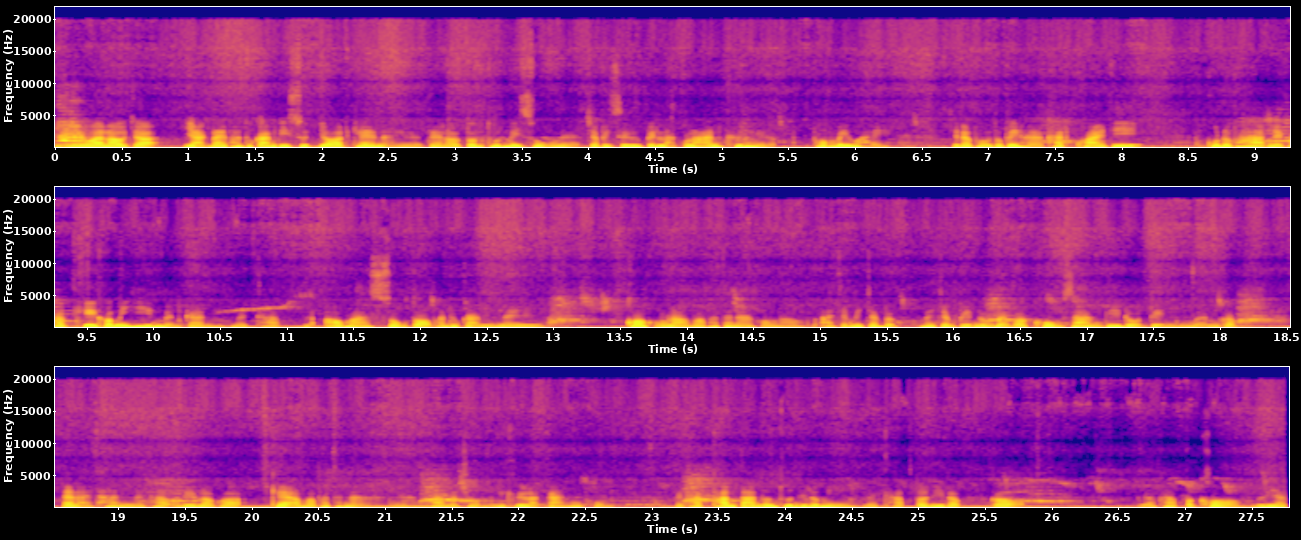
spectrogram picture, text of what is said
ถึงแม้ว่าเราจะอยากได้พันธุกรรมที่สุดยอดแค่ไหน แต่เราต้นทุนไม่สูงเนี่ยจะไปซื้อเป็นหลักล้านขึ้นเนี่ยผมไม่ไหวฉะนั้นผมต้องไปหาคัดควายที่คุณภาพนะครับที่เขามียีนเหมือนกันนะครับเอามาส่งต่อพันธุกรรมในข้อของเรามาพัฒนาของเรา อาจจะไม่จำไม่จำเป็นต้องแบบว่าโครงสร้างที่โดดเด่นเหมือนกับหลาย ๆ ท่านนะครับ อันนี้เราก็แค่เอามาพัฒนานะพามาชมนี่คือหลักการของผมนะครับทำตามต้นทุนที่เรามีนะครับ ตอนนี้เราก็ นะครับประคองเลี้ยง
